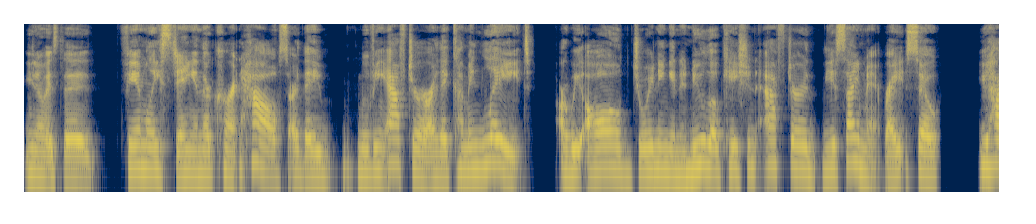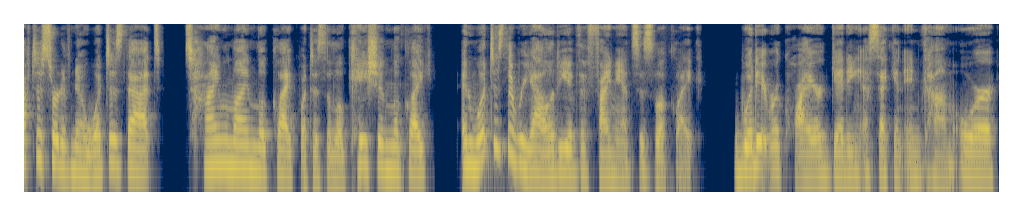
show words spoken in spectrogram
You know is the family staying in their current house? Are they moving after? Are they coming late? Are we all joining in a new location after the assignment right? So you have to sort of know what does that timeline look like? What does the location look like? And what does the reality of the finances look like? Would it require getting a second income or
